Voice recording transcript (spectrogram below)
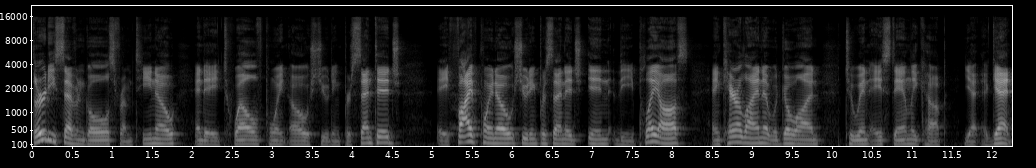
37 goals from Tino, and a 12.0 shooting percentage, a 5.0 shooting percentage in the playoffs, and Carolina would go on to win a Stanley Cup yet again.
